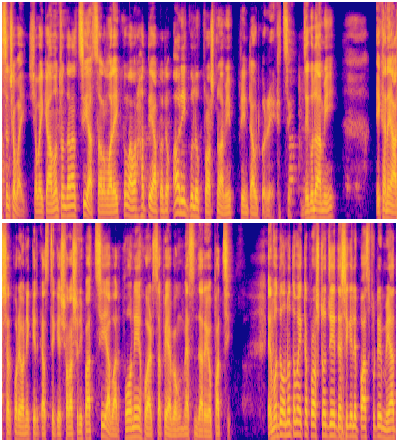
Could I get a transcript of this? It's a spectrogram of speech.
আছেন সবাই। সবাইকে আমন্ত্রণ জানাচ্ছি। আসসালামু আলাইকুম। আমার হাতে আপনাদের অনেকগুলো প্রশ্ন আমি প্রিন্ট আউট করে রেখেছি। যেগুলো আমি এখানে আসার পরে অনেকের কাছ থেকে সরাসরি পাচ্ছি, আবার ফোনে হোয়াটসঅ্যাপে এবং মেসেঞ্জারেও পাচ্ছি। এর মধ্যে অন্যতম একটা প্রশ্ন যে, দেশে গেলে পাসপোর্টের মেয়াদ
